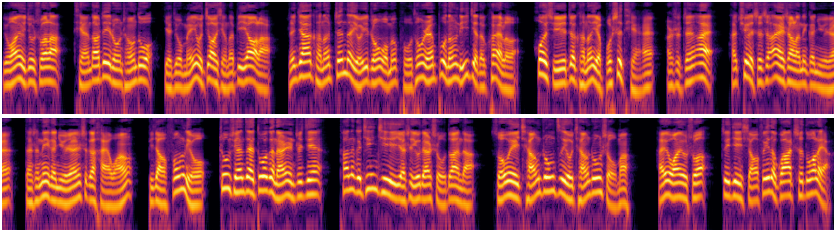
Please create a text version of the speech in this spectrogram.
有网友就说了，舔到这种程度，也就没有叫醒的必要了。人家可能真的有一种我们普通人不能理解的快乐，或许这可能也不是舔，而是真爱。他确实是爱上了那个女人，但是那个女人是个海王，比较风流。周旋在多个男人之间，他那个亲戚也是有点手段的。所谓强中自有强中手嘛。还有网友说，最近小飞的瓜吃多了呀，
